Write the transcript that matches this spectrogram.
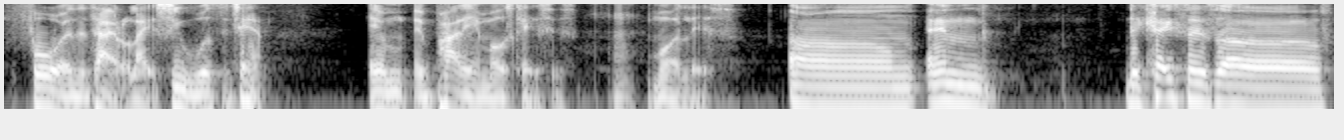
for the title. Like she was the champ. In probably in most cases, more or less. Um, in the cases of,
